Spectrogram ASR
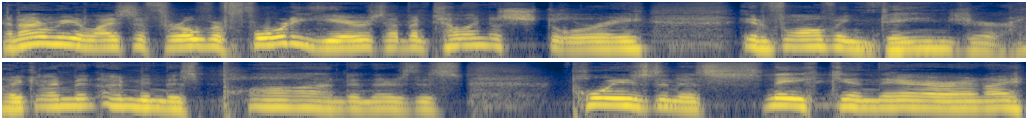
And I realized that for over 40 years, I've been telling a story involving danger. Like I'm in, I'm in this pond and there's this poisonous snake in there and I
